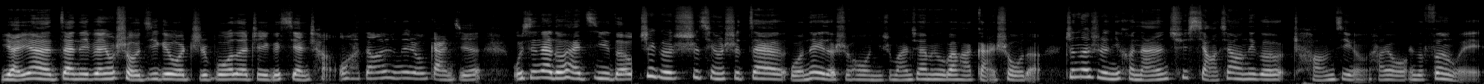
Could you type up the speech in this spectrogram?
圆圆在那边用手机给我直播了这个现场，哇，当时那种感觉，我现在都还记得。这个事情是在国内的时候，你是完全没有办法感受的，真的是你很难去想象那个场景，还有那个氛围。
